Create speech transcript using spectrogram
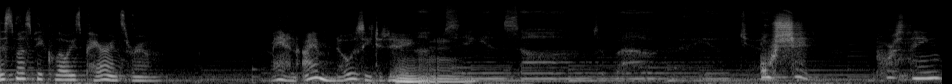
This must be Chloe's parents' room. Man, I am nosy today. Hm. Oh shit! Poor thing.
